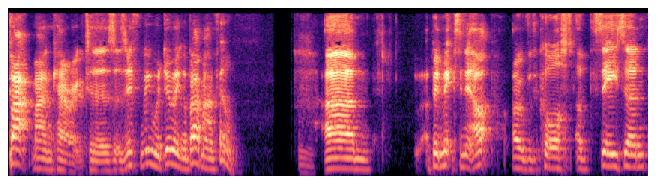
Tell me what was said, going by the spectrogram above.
Batman characters as if we were doing a Batman film. Hmm. Um, I've been mixing it up over the course of the season.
